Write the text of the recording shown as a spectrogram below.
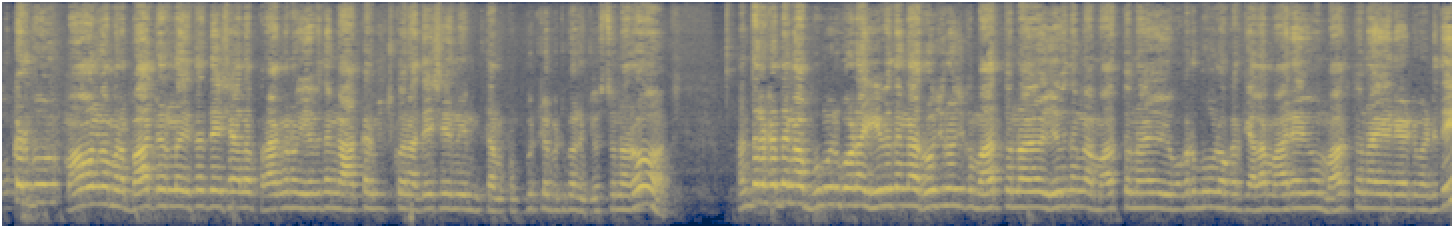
ఒకరి భూమి మామూలుగా మన బార్డర్లో ఇతర దేశాల ప్రాంగణం ఏ విధంగా ఆక్రమించుకొని ఆ దేశాన్ని తమ కుప్పిట్లో పెట్టుకొని చూస్తున్నారో అంతర్గతంగా భూములు కూడా ఏ విధంగా రోజు రోజుకు మారుతున్నాయో ఏ విధంగా మారుతున్నాయో ఒకరి భూములు ఒకరికి ఎలా మారాయో మారుతున్నాయో అనేటువంటిది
